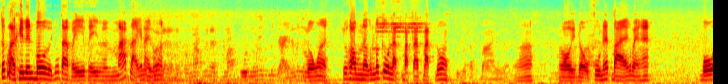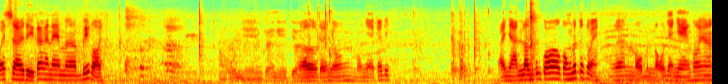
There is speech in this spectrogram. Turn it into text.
Tức là khi lên bôi mà chúng ta phải phải map lại cái này đúng không? đúng rồi. Chứ không là nó cứ lạch bạch lạch bạch đúng không? À, rồi độ full hết bài các bạn ha. Bô sc thì các anh em ờ, biết rồi. Nổ nhẹ cái nghe chơi. Ờ để nhổ nổ nhẹ cái đi tại nhà anh lân cũng có con nít đó các bạn. Nên nổ, mình nổ nhẹ nhàng thôi ha.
